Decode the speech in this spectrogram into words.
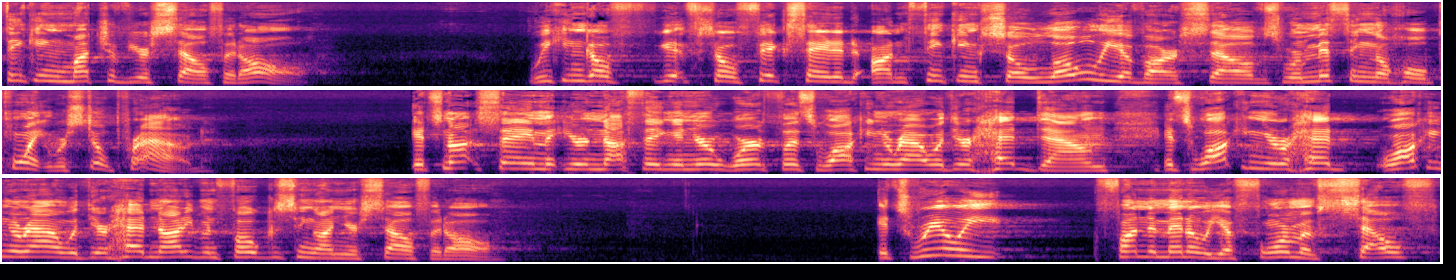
thinking much of yourself at all. We can go get so fixated on thinking so lowly of ourselves, we're missing the whole point. We're still proud. It's not saying that you're nothing and you're worthless, walking around with your head down. It's walking your head, walking around with your head not even focusing on yourself at all. It's really fundamentally a form of self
